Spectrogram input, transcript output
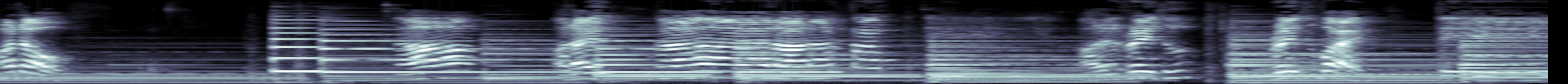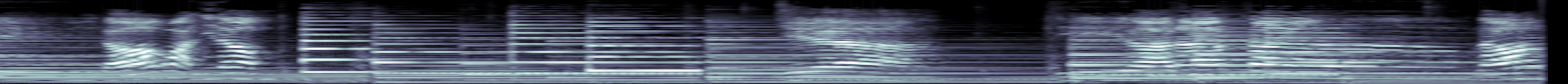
Bắt đầu. Đó ở đây ở đây rê thứ rê thứ bảy. Thì đó các bạn nhìn không? Yeah. Thì là da ta đó.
